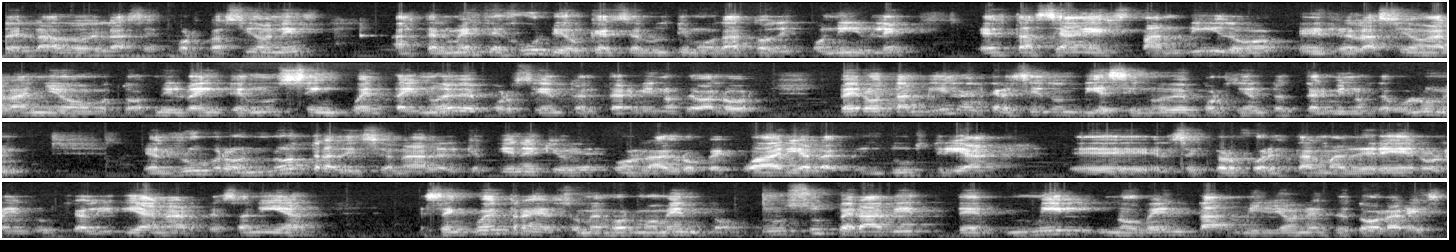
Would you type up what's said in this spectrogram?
Del lado de las exportaciones, hasta el mes de julio, que es el último dato disponible, estas se han expandido en relación al año 2020 en un 59% en términos de valor, pero también han crecido un 19% en términos de volumen. El rubro no tradicional, el que tiene que ver con la agropecuaria, la agroindustria, eh, el sector forestal maderero, la industria liviana, artesanía, se encuentra en su mejor momento. Un superávit de 1.090 millones de dólares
